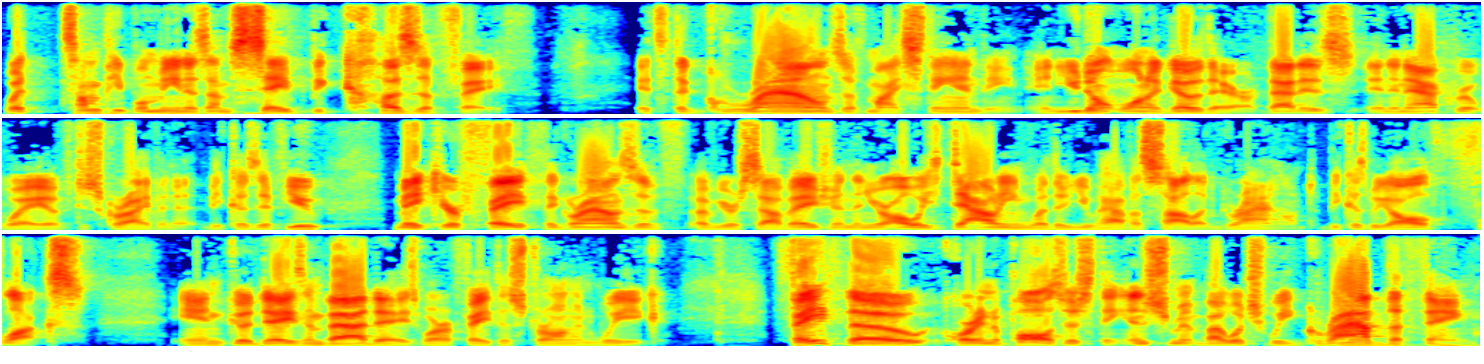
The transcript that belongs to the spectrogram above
what some people mean is I'm saved because of faith. It's the grounds of my standing. And you don't want to go there. That is an inaccurate way of describing it. Because if you make your faith the grounds of, of your salvation, then you're always doubting whether you have a solid ground. Because we all flux in good days and bad days where our faith is strong and weak. Faith, though, according to Paul, is just the instrument by which we grab the thing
